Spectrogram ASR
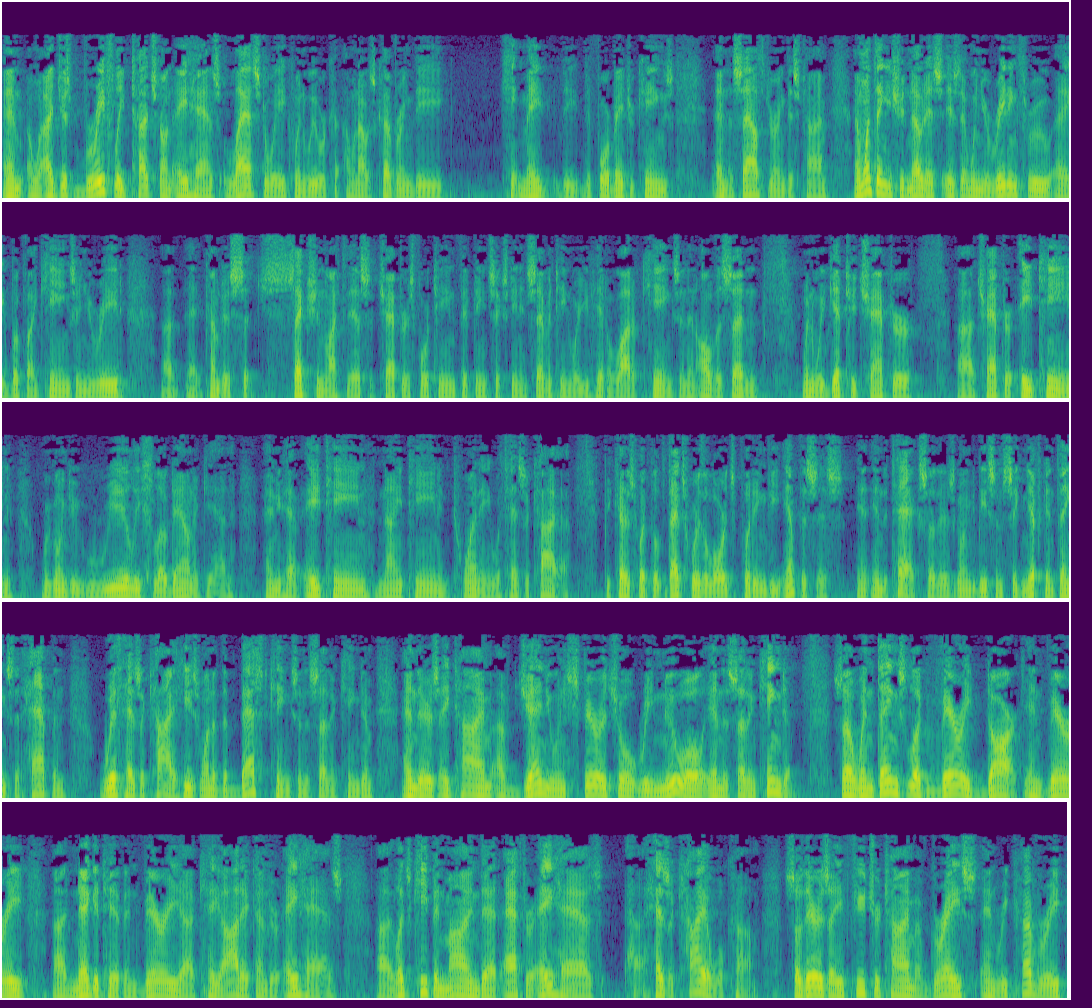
And I just briefly touched on Ahaz last week when we were when I was covering the the, the four major kings in the South during this time. And one thing you should notice is that when you're reading through a book like Kings and you read, uh, come to a section like this, chapters 14, 15, 16, and 17, where you hit a lot of kings, and then all of a sudden, when we get to chapter uh, chapter 18, we're going to really slow down again and you have 18, 19, and 20 with Hezekiah, because what the, that's where the Lord's putting the emphasis in, in the text. So there's going to be some significant things that happen with Hezekiah. He's one of the best kings in the southern kingdom, and there's a time of genuine spiritual renewal in the southern kingdom. So when things look very dark and very uh, negative and very uh, chaotic under Ahaz, uh, let's keep in mind that after Ahaz, uh, Hezekiah will come. So there is a future time of grace and recovery,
